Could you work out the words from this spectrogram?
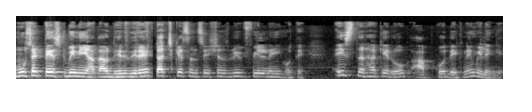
मुँह से टेस्ट भी नहीं आता, और धीरे धीरे टच के सेंसेशन भी फील नहीं होते। इस तरह के रोग आपको देखने मिलेंगे।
